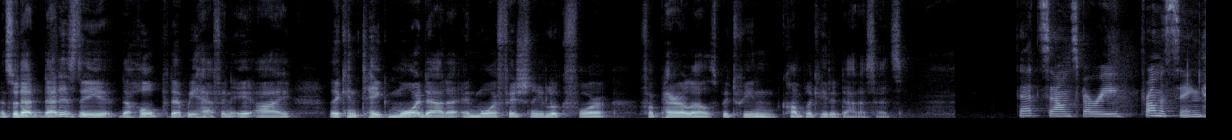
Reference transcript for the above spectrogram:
And so that, that is the, the hope that we have in AI that can take more data and more efficiently look for, for parallels between complicated data sets. That sounds very promising.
